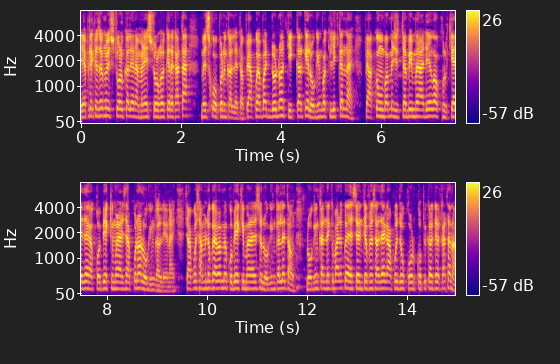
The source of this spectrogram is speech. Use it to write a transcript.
ये एप्लीकेशन को इंस्टॉल कर लेना। मैंने इंस्टॉल करके रखा था, मैं इसको ओपन कर लेता हूँ। फिर आपको यहाँ पर दोनों टिक करके लॉगिन पर क्लिक करना है। फिर आपको मोबाइल में जितना भी आई होगा खुल किया जाएगा। कोई भी एक आई से आपको ना लॉगिन कर लेना है। तो आपको सामने को मैं कोई भी एक आई से लॉगिन कर लेता हूँ। लॉगिन करने के बाद कोई ऐसे इंटरफेस आ जाएगा, आपको जो कोड कॉपी करके रखा था ना,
